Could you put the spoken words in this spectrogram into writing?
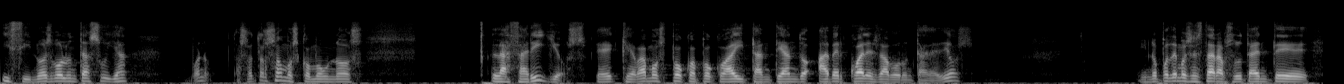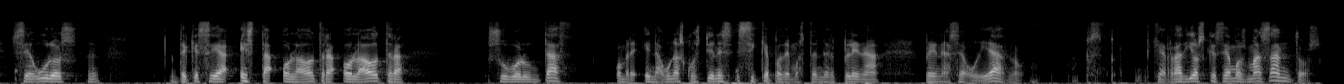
Y si no es voluntad suya, bueno, nosotros somos como unos lazarillos eh, que vamos poco a poco ahí tanteando a ver cuál es la voluntad de Dios. Y no podemos estar absolutamente seguros eh, de que sea esta o la otra o la otra su voluntad. Hombre, en algunas cuestiones sí que podemos tener plena, plena seguridad, ¿no? Pues, querrá Dios que seamos más santos,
